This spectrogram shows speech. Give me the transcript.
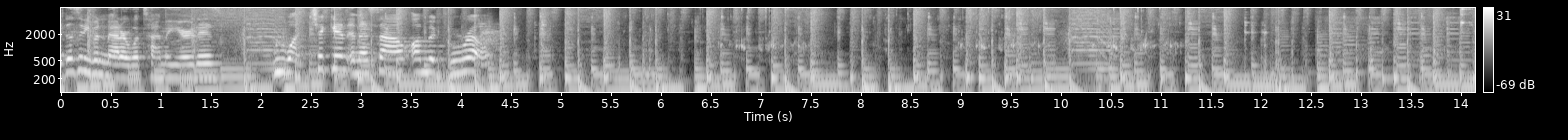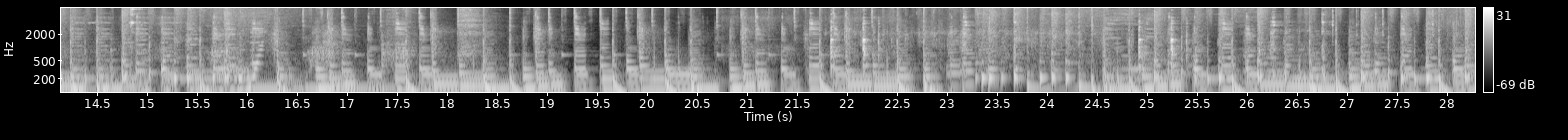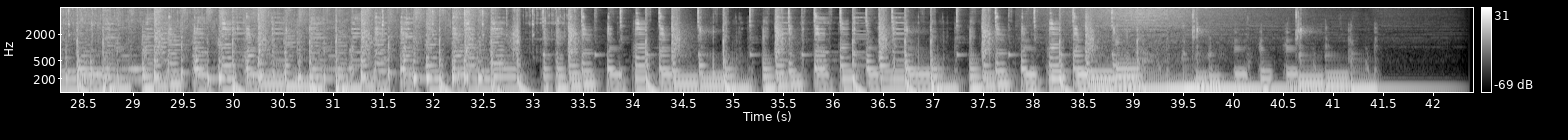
It doesn't even matter what time of year it is. We want chicken and asal on the grill.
